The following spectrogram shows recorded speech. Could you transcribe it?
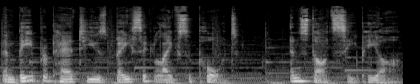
then be prepared to use basic life support and start CPR.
